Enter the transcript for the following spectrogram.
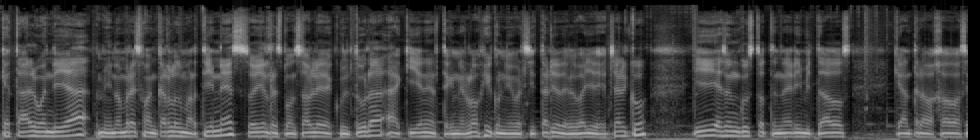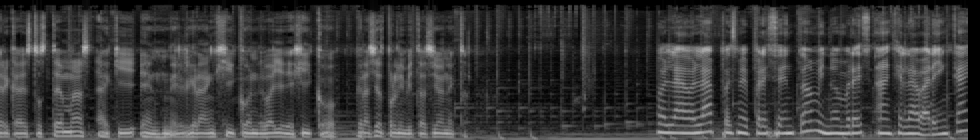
¿Qué tal? Buen día. Mi nombre es Juan Carlos Martínez, soy el responsable de cultura aquí en el Tecnológico Universitario del Valle de Chalco y es un gusto tener invitados que han trabajado acerca de estos temas aquí en el Gran Jico, en el Valle de Jico. Gracias por la invitación, Héctor. Hola, hola, pues me presento, mi nombre es Ángela Barenca,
